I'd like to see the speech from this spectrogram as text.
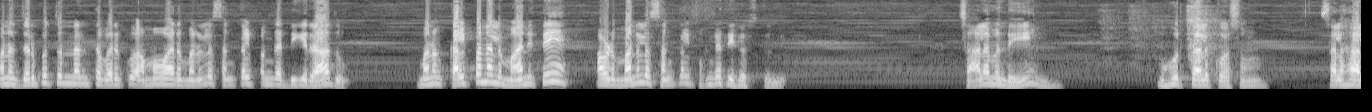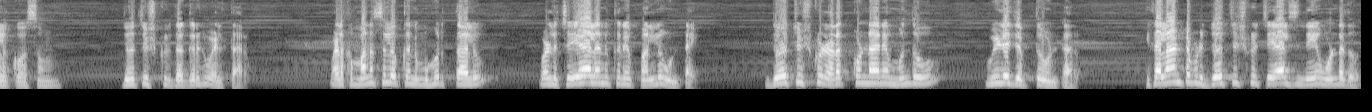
మనం జరుపుతున్నంత వరకు అమ్మవారు మనలో సంకల్పంగా దిగి రాదు. మనం కల్పనలు మానితే ఆవిడ మనలో సంకల్పంగా దిగొస్తుంది చాలామంది ముహూర్తాల కోసం సలహాల కోసం జ్యోతిష్కుడి దగ్గరకు వెళ్తారు. వాళ్ళకి మనసులో కొన్ని ముహూర్తాలు వాళ్ళు చేయాలనుకునే పనులు ఉంటాయి. జ్యోతిష్కుడు అడగకుండానే ముందు వీళ్ళే చెప్తూ ఉంటారు. ఇక అలాంటప్పుడు జ్యోతిష్కుడు చేయాల్సింది ఏం ఉండదు.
